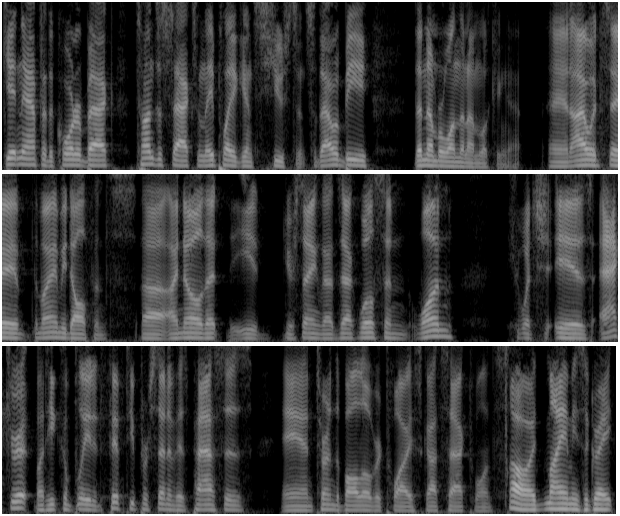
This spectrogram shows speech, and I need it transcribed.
getting after the quarterback, tons of sacks, and they play against Houston. So that would be the number one that I'm looking at. And I would say the Miami Dolphins. Uh, I know that you, you're saying that Zach Wilson won, which is accurate, but he completed 50% of his passes and turned the ball over twice, got sacked once. Oh, Miami's a great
